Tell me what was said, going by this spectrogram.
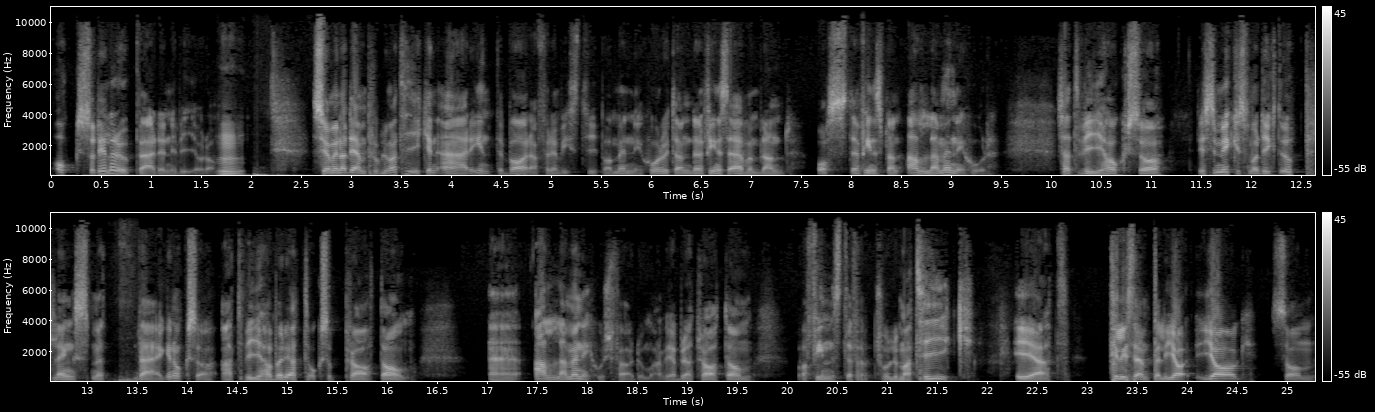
också delar upp världen i vi och dem. Mm. Så jag menar den problematiken är inte bara för en viss typ av människor utan den finns även bland oss, den finns bland alla människor. Så att vi har också, det är så mycket som har dykt upp längs med vägen också, att vi har börjat också prata om eh, Eh, alla människors fördomar. Vi har börjat prata om vad finns det för problematik i att till exempel jag, jag som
